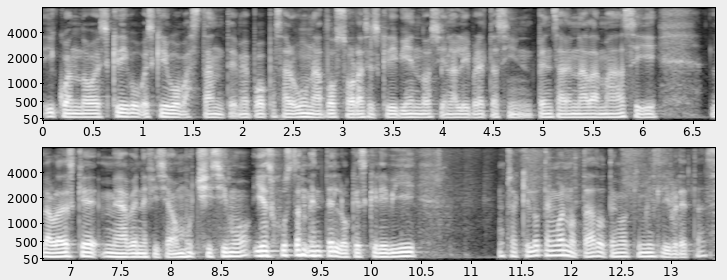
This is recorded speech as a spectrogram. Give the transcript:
Y cuando escribo, escribo bastante. Me puedo pasar una, dos horas escribiendo así en la libreta sin pensar en nada más y la verdad es que me ha beneficiado muchísimo y es justamente lo que escribí. O sea, aquí lo tengo anotado, tengo aquí mis libretas.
